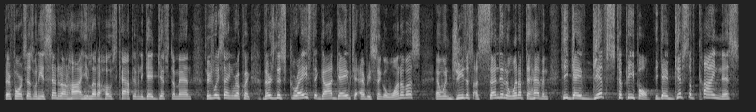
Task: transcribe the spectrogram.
Therefore, it says, when he ascended on high, he led a host captive and he gave gifts to men. So here's what he's saying, real quick. There's this grace that God gave to every single one of us. And when Jesus ascended and went up to heaven, he gave gifts to people. He gave gifts of kindness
